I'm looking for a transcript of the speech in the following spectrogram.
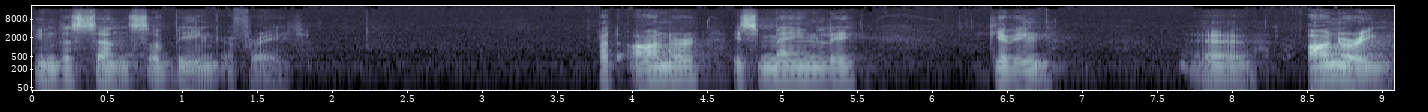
in the sense of being afraid. But honor is mainly giving, uh, honoring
